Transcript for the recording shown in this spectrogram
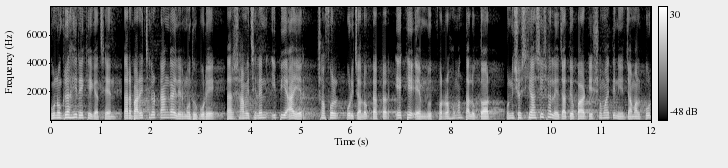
গুণগ্রাহী রেখে গেছেন। তার বাড়ি ছিল টাঙ্গাইলের মধুপুরে। তার স্বামী ছিলেন ইপিআইয়ের সফল পরিচালক doctor A K M Lutfur Rahman Talukdar. উনিশশো ছিয়াশি সালে জাতীয় পার্টির সময় তিনি জামালপুর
